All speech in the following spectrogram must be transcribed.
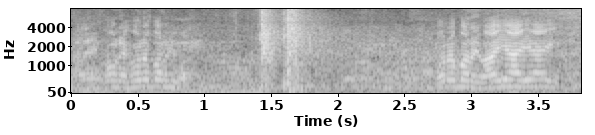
Vale, corre, corre para arriba. Corre para arriba, ahí, ahí, ahí.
